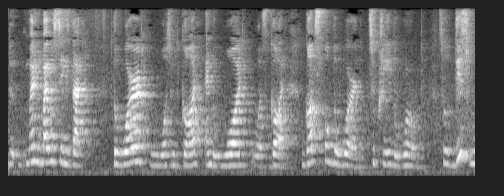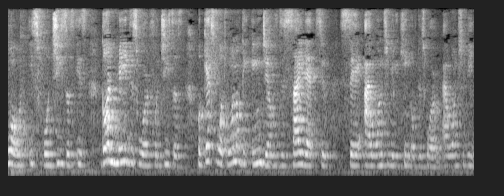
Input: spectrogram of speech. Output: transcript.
The, when the Bible says that the Word was with God and the Word was God, God spoke the Word to create the world. So this world is for Jesus. Is God made this world for Jesus? But guess what? One of the angels decided to say, "I want to be the king of this world. I want to be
